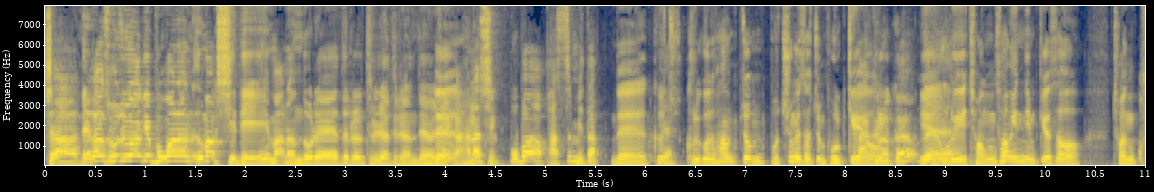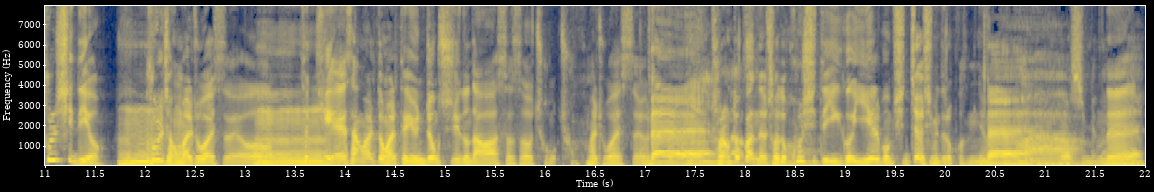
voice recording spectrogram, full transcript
자, 내가 소중하게 보관한 음악 CD 많은 노래들을 들려드렸는데요. 네. 저희가 하나씩 뽑아봤습니다. 네, 그, 예. 그리고 한 좀 보충해서 좀 볼게요. 아, 그럴까요? 예, 네. 우리 정성희님께서 전 쿨 CD요. 쿨 정말 좋아했어요. 음, 특히 애상 활동할 때 윤정수 씨도 나왔어서 조- 정말 좋아했어요. 네. 저랑 똑같네요. 저도. 쿨 CD 이거 이 앨범 진짜 열심히 들었거든요. 네, 아, 그렇습니다. 네. 네.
